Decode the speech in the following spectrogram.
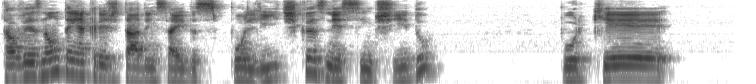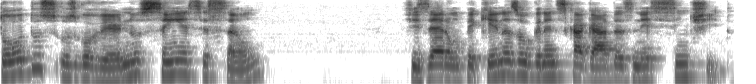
talvez não tenha acreditado em saídas políticas nesse sentido, porque todos os governos, sem exceção, fizeram pequenas ou grandes cagadas nesse sentido.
